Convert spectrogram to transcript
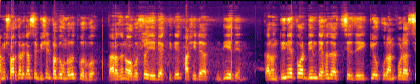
আমি সরকারের কাছে বিশেষভাবে অনুরোধ করব, তারা যেন অবশ্যই এই ব্যক্তিকে ফাঁসিটা দিয়ে দেন। কারণ দিনের পর দিন দেখা যাচ্ছে যে কেউ কোরআন পড়াচ্ছে,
